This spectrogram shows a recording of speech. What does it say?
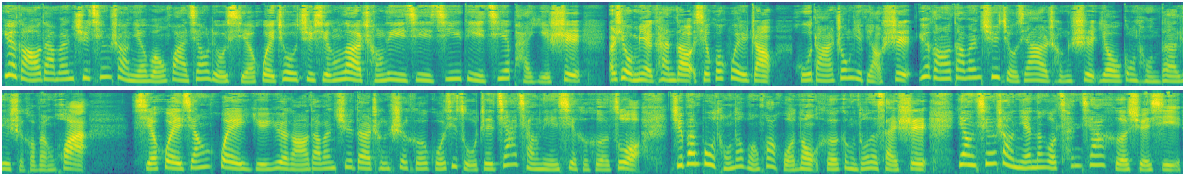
粤港澳大湾区青少年文化交流协会就举行了成立暨基地揭牌仪式，而且我们也看到协会会长胡达忠也表示，粤港澳大湾区九加二城市有共同的历史和文化。协会将会与粤港澳大湾区的城市和国际组织加强联系和合作，举办不同的文化活动和更多的赛事，让青少年能够参加和学习。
